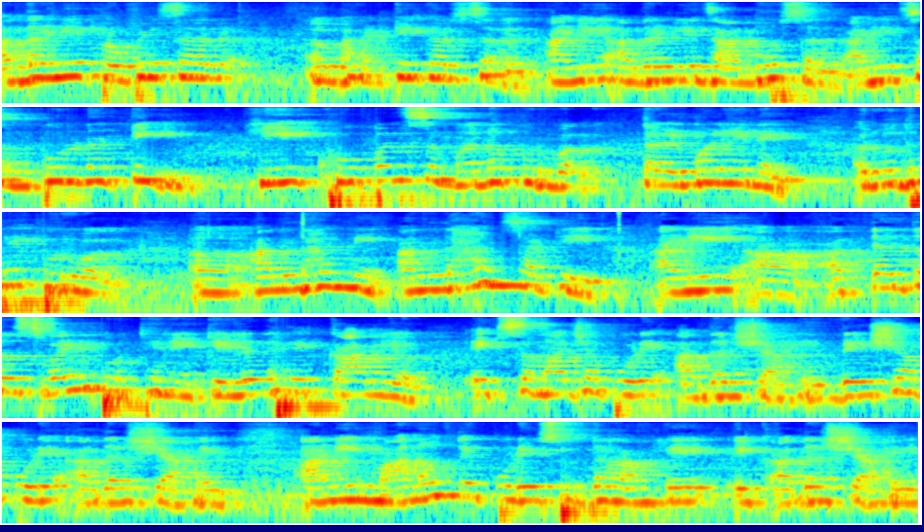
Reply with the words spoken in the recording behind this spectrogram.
आदरणीय प्रोफेसर भाटकेकर सर आणि आदरणीय जाधव सर आणि संपूर्ण टीम ही खूपच मनपूर्वक तळमळीने हृदयपूर्वक अंधांनी अंधांसाठी आणि अत्यंत स्वयंपूर्तीने केलेलं हे कार्य एक समाजापुढे आदर्श आहे देशापुढे आदर्श आहे आणि मानवतेपुढे सुद्धा हे एक आदर्श आहे.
